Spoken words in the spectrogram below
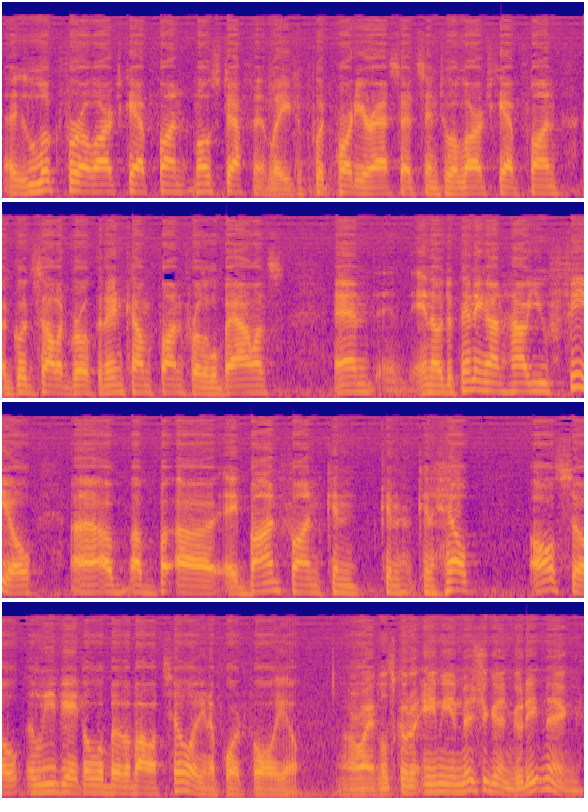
Uh, look for a large cap fund, most definitely, to put part of your assets into a large cap fund, a good solid growth and income fund for a little balance. And, you know, depending on how you feel, uh, a, a, uh, a, bond fund can, can, can help also alleviate a little bit of volatility in a portfolio. All right, let's go to Amy in Michigan. Good evening.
